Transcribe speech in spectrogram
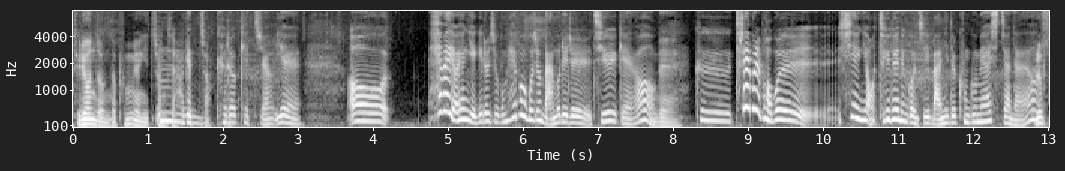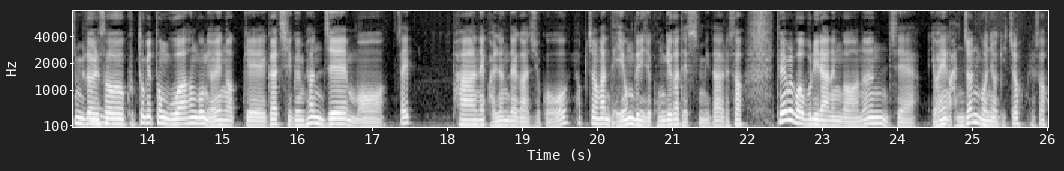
두려운 점도 분명히 존재하겠죠. 음, 그렇겠죠. 예. 어, 해외 여행 얘기를 조금 해보고 좀 마무리를 지을게요. 네. 그 트래블 버블 시행이 어떻게 되는 건지 많이들 궁금해 하시잖아요. 그렇습니다. 음. 그래서 국토교통부와 항공여행업계가 지금 현재 뭐 사이 편에 관련돼 가지고 협정한 내용들이 이제 공개가 됐습니다. 그래서 트래블 버블이라는 거는 이제 여행 안전 권역이죠. 그래서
